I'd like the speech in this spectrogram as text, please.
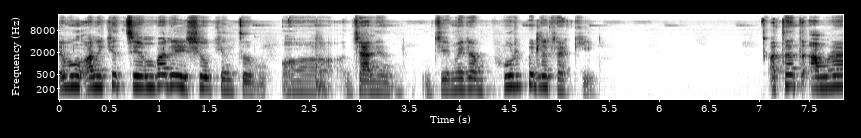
এবং অনেকে চেম্বারে এসেও কিন্তু জানেন যে, ম্যাডাম ফোর পেলেটা কি? অর্থাৎ আমরা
